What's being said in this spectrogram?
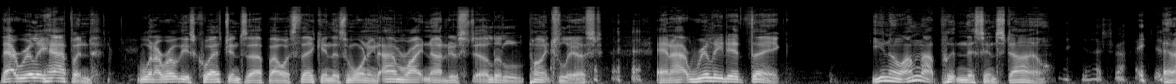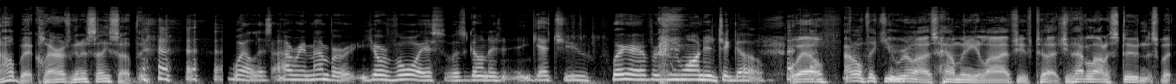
That really happened. When I wrote these questions up, I was thinking this morning, I'm writing out just a little punch list. And I really did think, you know, I'm not putting this in style. That's right. And I'll bet Clara's going to say something. well, as I remember, your voice was going to get you wherever you wanted to go. well, I don't think you realize how many lives you've touched. You've had a lot of students, but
